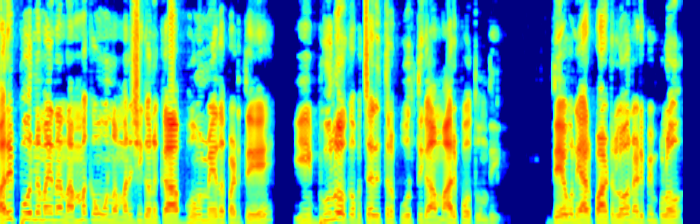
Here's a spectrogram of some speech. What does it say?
పరిపూర్ణమైన నమ్మకం ఉన్న మనిషి గనుక భూమి మీద పడితే ఈ భూలోకపు చరిత్ర పూర్తిగా మారిపోతుంది. దేవుని ఏర్పాటులో నడిపింపులో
